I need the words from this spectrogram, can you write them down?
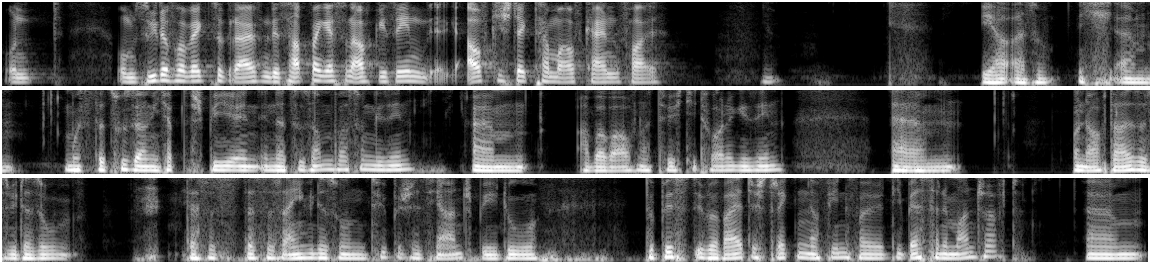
Und um es wieder vorwegzugreifen, das hat man gestern auch gesehen, aufgesteckt haben wir auf keinen Fall. Ja, also ich ähm, muss dazu sagen, ich habe das Spiel in, in der Zusammenfassung gesehen, ähm, aber auch natürlich die Tore gesehen. Ähm, und auch da ist es wieder so, das ist, das ist eigentlich wieder so ein typisches Jahrenspiel. Du, du bist über weite Strecken auf jeden Fall die bessere Mannschaft. Ähm,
